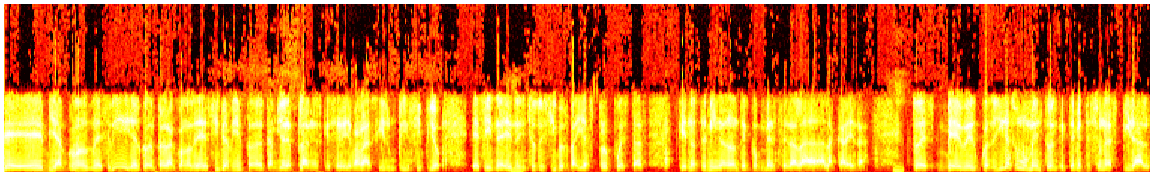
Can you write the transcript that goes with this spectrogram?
eh, mira, con lo, de, Silvi- eh, con, perdón, con lo de Silvia Bien, con el cambio de planes, que se llamaba así en un principio, es decir, eh, nosotros hicimos varias propuestas que no terminaron de convencer a la, a la cadena. Entonces, ve- ve, cuando llegas a un momento en que te metes en una espiral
